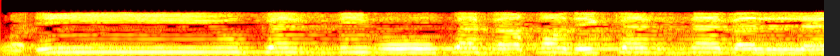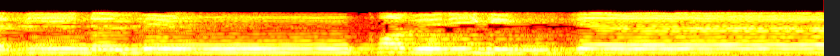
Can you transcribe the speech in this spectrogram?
وإن يكذبوك فقد كذب الذين من قبلهم جاءتهم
